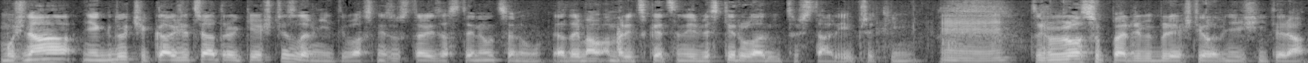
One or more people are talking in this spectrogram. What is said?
Možná někdo čekal, že třeba trojky ještě zlevní, ty vlastně zůstaly za stejnou cenu. Já tady mám americké ceny 200 dolarů, což stály i předtím. Mm. Což by bylo super, kdyby byly ještě levnější teda.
